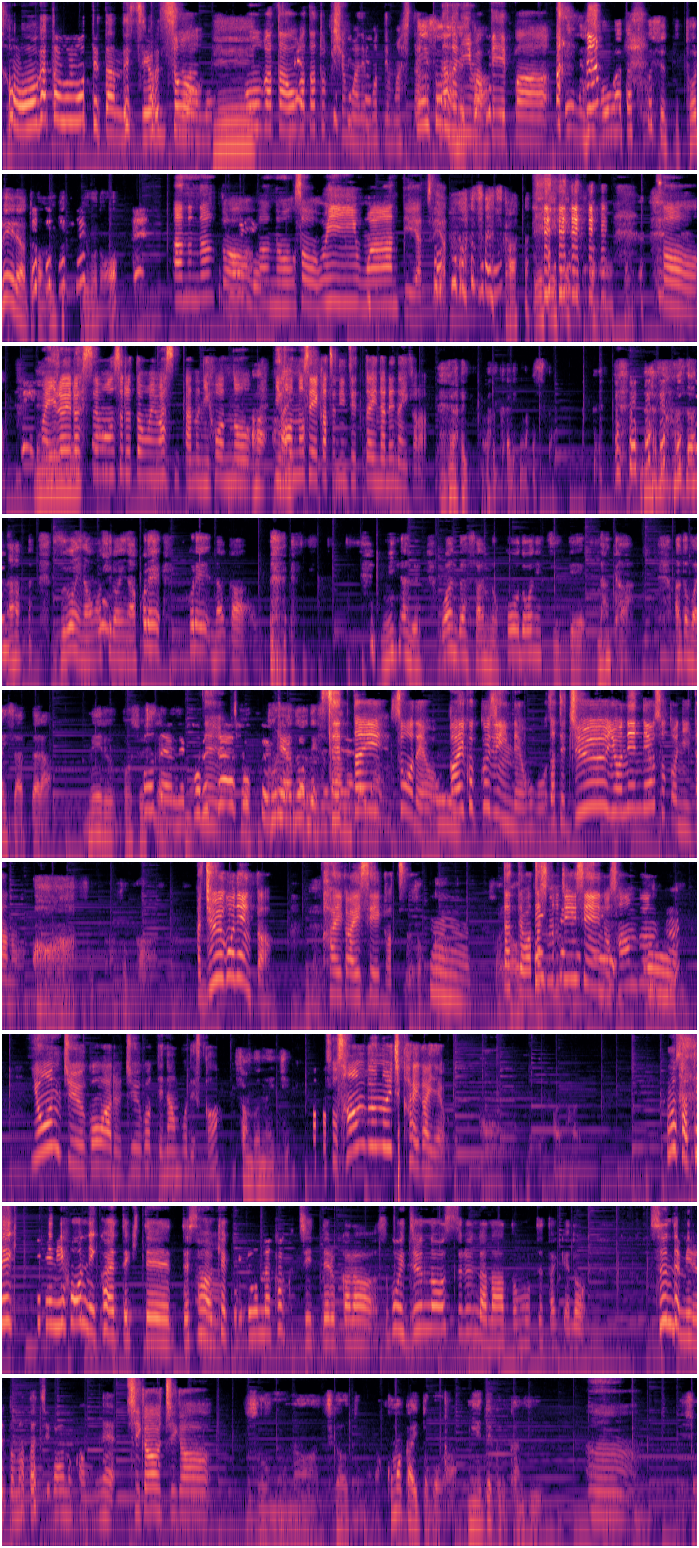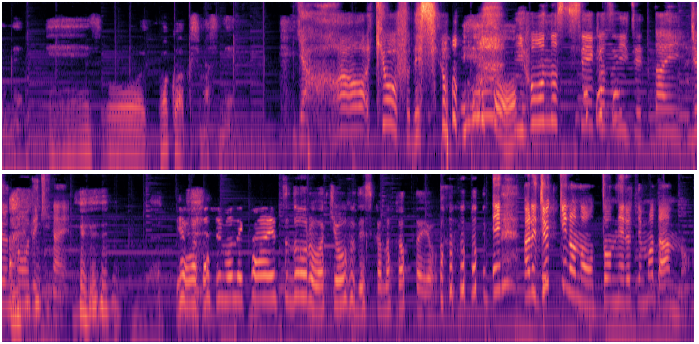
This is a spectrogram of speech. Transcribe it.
大型も持ってたんですよ。そう。大型、大型特殊まで持ってました。えーそうなんのに今、ペーパー。大型特殊ってトレーラーとかもいけるっていうこと？あの、なんかあの、そう、ウィーンワーンっていうやつやっそうですか？え ーそう。まあ、いろいろ質問すると思います。あの、日本の、あ日本の生活に絶対慣れないから。はい、わかりました。なるほどな。すごいな、面白いな。これ、これ、なんか、みんなでワンダさんの行動について、なんか、アドバイスあったら、メール募集そうだよね。したいです、ね。カルチャーショック受けやったもんねこれはどうですか？絶対、そうだようん。外国人だよ、ほぼ。だって14年だよ、外にいたの。ああ、そっか、そっか。あ、15年か。うん海外生活。そっか。だって私の人生の3分、うんん ?45 割る15って何ぼですか？3分の1。そう、3分の1海外だよ。はいはい。でもさ、定期的に日本に帰ってきてってさ、うん結構いろんな各地行ってるから、すごい順応するんだなと思ってたけど、住んでみるとまた違うのかもね。違う違う。そう思うな。違うと思うな。細かいとこが見えてくる感じうん。でしょうね。えー、すごい。ワクワクしますね。いやー、恐怖ですよ。日本の生活に絶対順応できない。いや、私もね、関越道路は恐怖でしかなかったよ。あれ、10キロのトンネルってまだあんの？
